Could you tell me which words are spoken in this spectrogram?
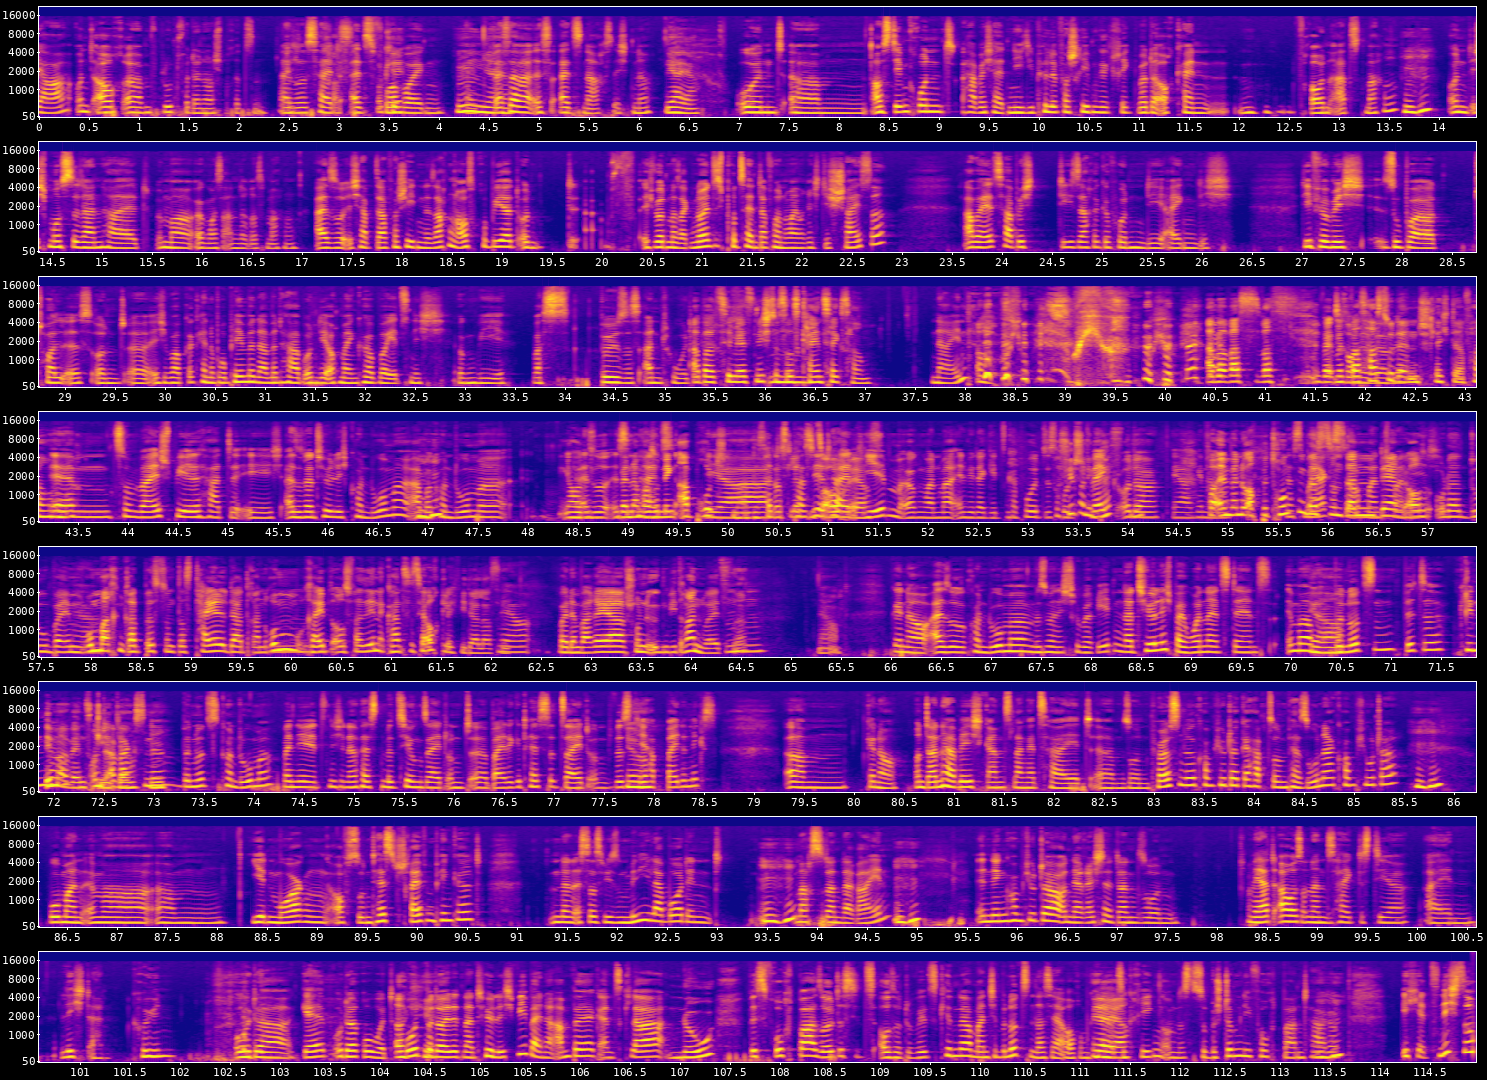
ja, und auch ähm, Blutverdünner spritzen. Also Echt ist halt krass. als Okay. Vorbeugen Hm, halt ja, ja. besser ist als Nachsicht, ne? Ja, ja. Und ähm, aus dem Grund habe ich halt nie die Pille verschrieben gekriegt, würde auch kein Frauenarzt machen. Mhm. Und ich musste dann halt immer irgendwas anderes machen. Also ich habe da verschiedene Sachen ausprobiert und ich würde mal sagen, 90 Prozent davon waren richtig scheiße. Aber jetzt habe ich die Sache gefunden, die eigentlich, die für mich super toll ist und äh, ich überhaupt gar keine Probleme damit habe und die auch meinen Körper jetzt nicht irgendwie was Böses antut. Aber erzähl mir jetzt nicht, dass das Mhm. keinen Sex haben. Nein. Oh. Aber was, was, mit was hast du denn schlechte Erfahrungen gemacht? Ähm, zum Beispiel hatte ich, also natürlich Kondome, aber Kondome, Ja, also wenn da mal halt, so ein Ding abrutscht, ja, man, das das passiert auch halt erst. jedem irgendwann mal. Entweder geht's kaputt, es rutscht weg Besten, oder ja genau. Vor allem, wenn du auch betrunken Das bist und auch dann der nicht. oder du beim Ja. Mhm. Rummachen gerade bist und das Teil da dran rumreibt aus Versehen, dann kannst du es ja auch gleich wieder lassen. Ja. Mhm. Weil dann war er ja schon irgendwie dran, weißt du? Ja. Genau, also Kondome müssen wir nicht drüber reden. Natürlich bei One-Night-Stands immer Ja. benutzen, bitte Kinder Immer, und geht, ja. Erwachsene Hm. benutzt Kondome, wenn ihr jetzt nicht in einer festen Beziehung seid und äh, beide getestet seid und wisst, Ja. ihr habt beide nix. Ähm, genau. Und dann habe ich ganz lange Zeit ähm, so einen Personal Computer gehabt, so einen Persona Computer. Mhm. wo man immer ähm, jeden Morgen auf so einen Teststreifen pinkelt. Und dann ist das wie so ein Mini-Labor, den machst du dann da rein in den Computer und der rechnet dann so einen Wert aus und dann zeigt es dir ein Licht an. Grün oder gelb oder rot. Rot Okay. bedeutet natürlich, wie bei einer Ampel, ganz klar, no, bis fruchtbar solltest jetzt, außer du willst Kinder. Manche benutzen das ja auch, um Kinder Ja, ja. zu kriegen, um das zu bestimmen, die fruchtbaren Tage. Ich jetzt nicht so.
